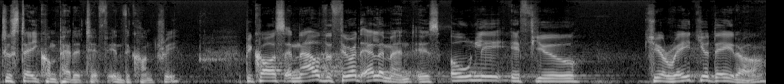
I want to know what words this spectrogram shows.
to stay competitive in the country. Because, and now the third element is only if you curate your data,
